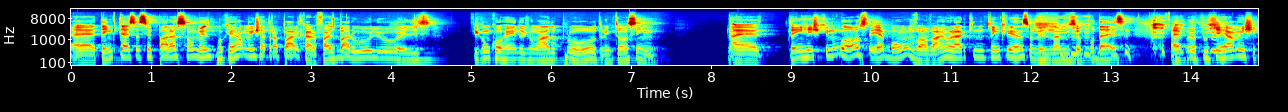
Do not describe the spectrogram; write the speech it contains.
é, tem que ter essa separação mesmo, porque realmente atrapalha, cara. Faz barulho, eles ficam correndo de um lado pro outro. Então, assim. É, tem gente que não gosta e é bom, vai em horário que não tem criança mesmo. Né? Se eu pudesse. É porque realmente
